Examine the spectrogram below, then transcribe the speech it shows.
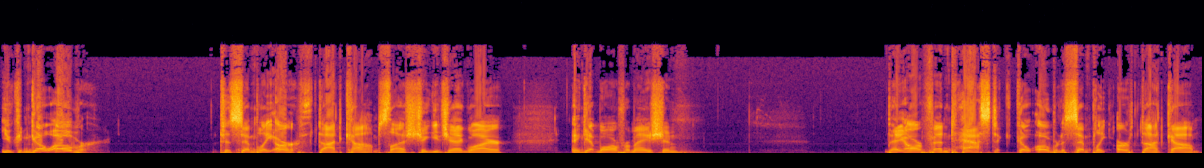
You can go over to simplyearth.com slash Jiggy Jaguar and get more information. They are fantastic. Go over to simplyearth.com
